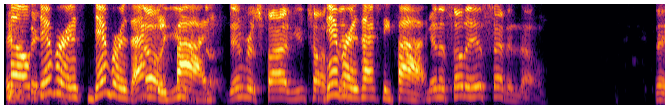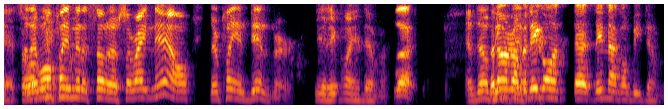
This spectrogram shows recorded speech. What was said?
They No, should stay- Denver is Denver is actually you- five. no, is five. Utah. Denver six. is actually five. Minnesota is seven though. Yeah, so So they won't play Minnesota. So right now they're playing Denver, Yeah, they playing Denver. What? and they'll. But no, beat no, but they Denver. going that they're not gonna beat Denver.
